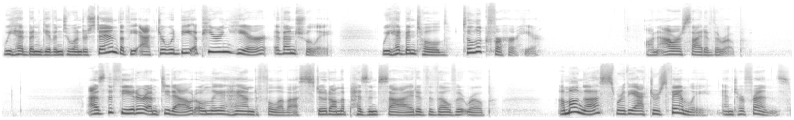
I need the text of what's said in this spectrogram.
We had been given to understand that the actor would be appearing here eventually. We had been told to look for her here on our side of the rope. As the theater emptied out, only a handful of us stood on the peasant side of the velvet rope. Among us were the actor's family and her friends.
